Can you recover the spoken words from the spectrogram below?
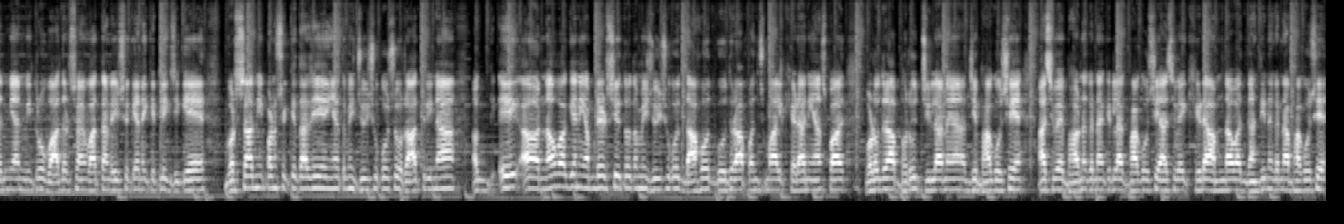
દરમિયાન મિત્રો વાદળછાયું વાતાવરણ રહી શકે અને કેટલીક જગ્યાએ વરસાદની પણ શક્યતા છે. અહીંયા તમે જોઈ શકો છો રાત્રિના એ નવ વાગ્યાની અપડેટ છે તો તમે જોઈ શકો દાહોદ, ગોધરા, પંચમહાલ, ખેડાની આસપાસ, વડોદરા, ભરૂચ જિલ્લાના જે ભાગો છે, આ સિવાય ભાવનગરના કેટલાક ભાગો છે, આ સિવાય ખેડા, અમદાવાદ, ગાંધીનગરના ભાગો છે,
